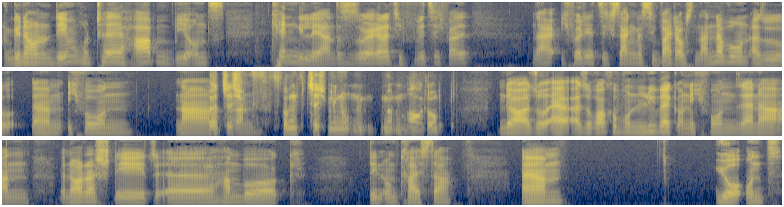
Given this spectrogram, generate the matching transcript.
Genau, und in dem Hotel haben wir uns kennengelernt. Das ist sogar relativ witzig, weil, na, ich würde jetzt nicht sagen, dass sie weit auseinander wohnen. Also, ähm, ich wohne nah 40, dran. 50 Minuten mit dem Auto. Ja, also, er, also Rocco wohnt in Lübeck und ich wohne sehr nah an Norderstedt, äh, Hamburg, den Umkreis da. Ähm, jo, und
